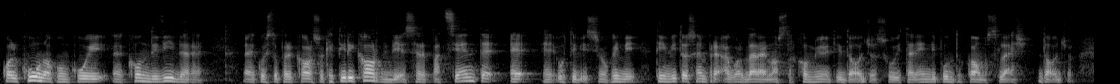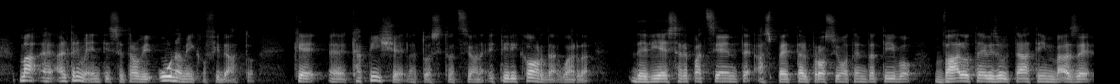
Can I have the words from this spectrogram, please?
qualcuno con cui eh, condividere eh, questo percorso, che ti ricordi di essere paziente, è, è, utilissimo. Quindi ti invito sempre a guardare la nostra community dojo su italiandi.com slash dojo. Ma eh, altrimenti se trovi un amico fidato che eh, capisce la tua situazione e ti ricorda, guarda, devi essere paziente, aspetta il prossimo tentativo, valuta i risultati in base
